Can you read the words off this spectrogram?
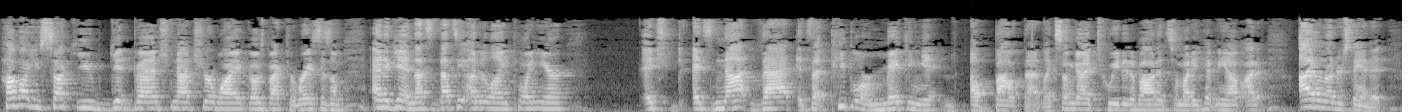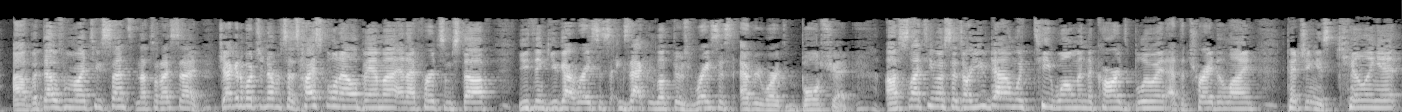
how about you suck, you get benched? Not sure why it goes back to racism. And again, that's that's the underlying point here it's it's not that it's that people are making it about that. Like some guy tweeted about it somebody hit me up i, I don't understand it. Uh, but those were my two cents and that's what i said. Jack and a bunch of numbers says high school in alabama and i've heard some stuff. You think you got racist? Exactly. Look there's racist everywhere. It's bullshit. Uh, Slatimo says are you down with t. Wellman the cards blew it at the trade deadline. Pitching is killing it.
